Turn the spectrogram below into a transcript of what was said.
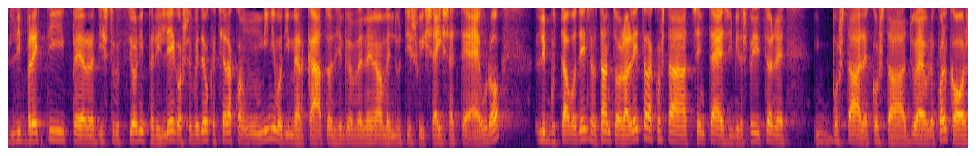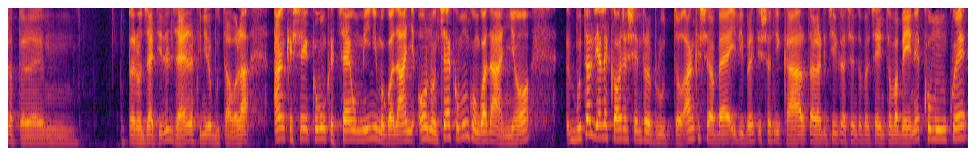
libretti per distruzioni per il Lego. Se vedevo che c'era un minimo di mercato ad esempio venivano venduti sui 6-7 euro li buttavo dentro, tanto la lettera costa centesimi, la spedizione postale costa 2 euro qualcosa per, mm, per oggetti del genere, quindi lo buttavo là, anche se comunque c'è un minimo guadagno o non c'è comunque un guadagno, buttare via le cose è sempre brutto, anche se vabbè i libretti sono di carta, la ricicla al 100% va bene, comunque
